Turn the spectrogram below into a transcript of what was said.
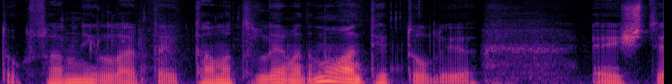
90'lı yıllarda. Tam hatırlayamadım ama Antep'te oluyor. E, işte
